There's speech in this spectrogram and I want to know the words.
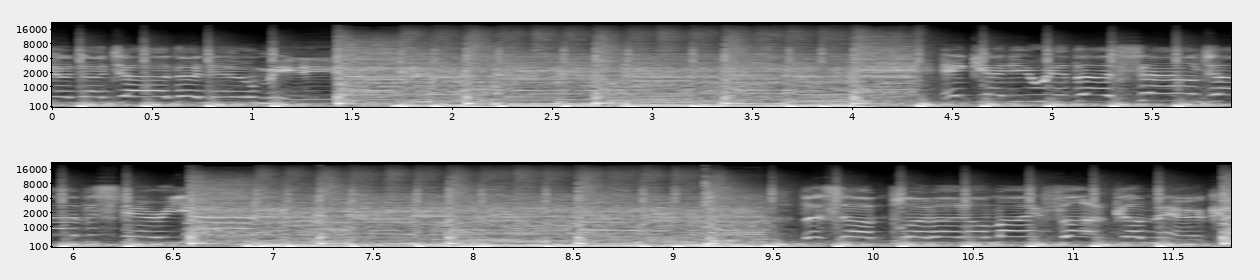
generation under the new media. Hey, can you hear the sound of hysteria? The subliminal mindfuck America.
